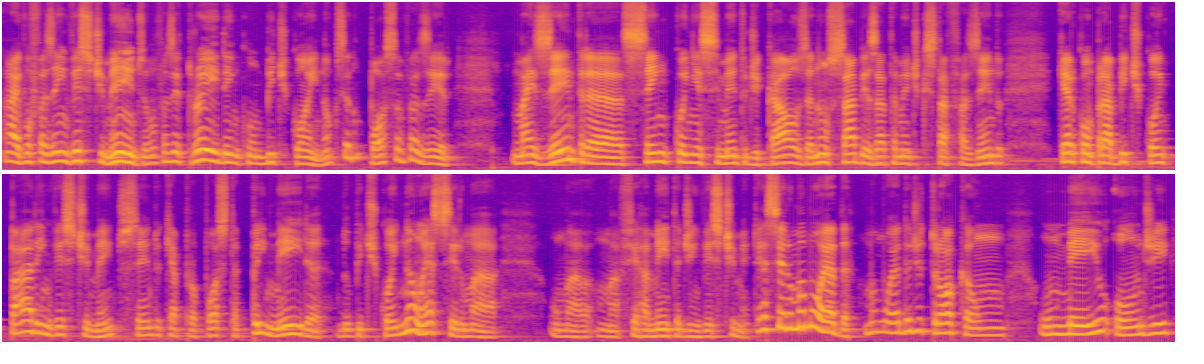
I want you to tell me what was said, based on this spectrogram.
Ah, eu vou fazer investimentos, eu vou fazer trading com Bitcoin. Não que você não possa fazer, mas entra sem conhecimento de causa, não sabe exatamente o que está fazendo, quer comprar Bitcoin para investimento, sendo que a proposta primeira do Bitcoin não é ser uma, uma, uma ferramenta de investimento, é ser uma moeda, uma moeda de troca, um, um meio onde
